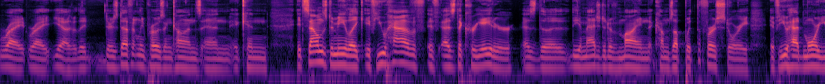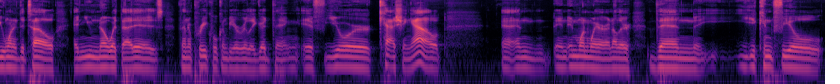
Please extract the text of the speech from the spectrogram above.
Right, right. Yeah, they, there's definitely pros and cons and it can it sounds to me like if you have if as the creator, as the the imaginative mind that comes up with the first story, if you had more you wanted to tell and you know what that is, then a prequel can be a really good thing. If you're cashing out and in in one way or another, then you can feel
